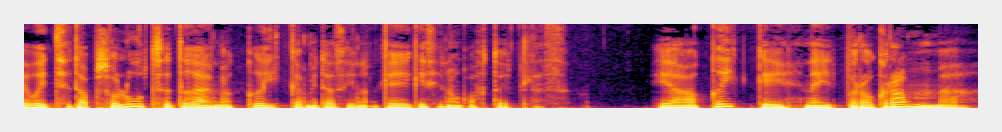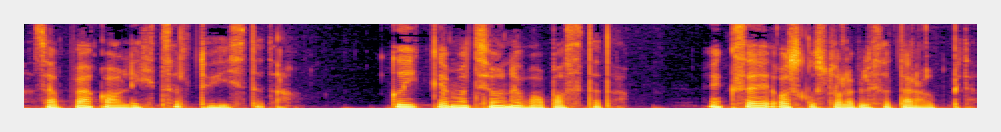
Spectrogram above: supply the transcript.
ja võtsid absoluutse tõena kõike, mida siin keegi sinu kohta ütles. ja kõiki neid programme saab väga lihtsalt tühistada. kõiki emotsioone vabastada. eks see oskus tuleb lihtsalt ära õppida.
